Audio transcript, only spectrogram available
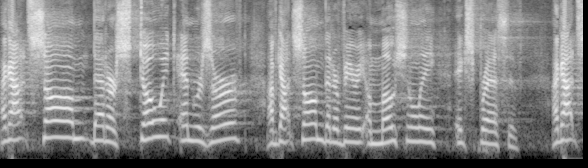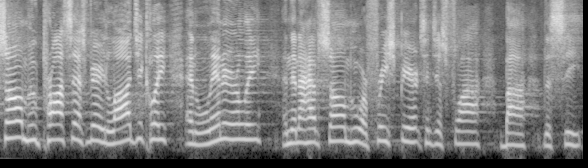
I got some that are stoic and reserved. I've got some that are very emotionally expressive. I got some who process very logically and linearly, and then I have some who are free spirits and just fly by the seat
